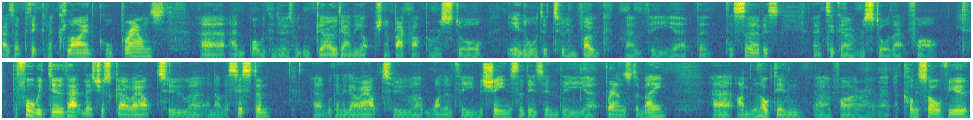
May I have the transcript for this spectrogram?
as a particular client called Browns uh, and what we can do is we can go down the option of backup and restore in order to invoke uh, the, uh, the, the, service to go and restore that file. Before we do that let's just go out to another system uh, we're going to go out to uh, one of the machines that is in the uh, Browns domain. Uh, I'm logged in uh, via a, a, console view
